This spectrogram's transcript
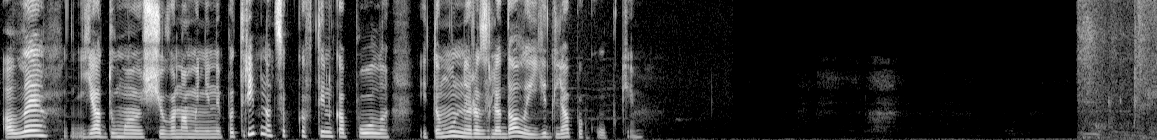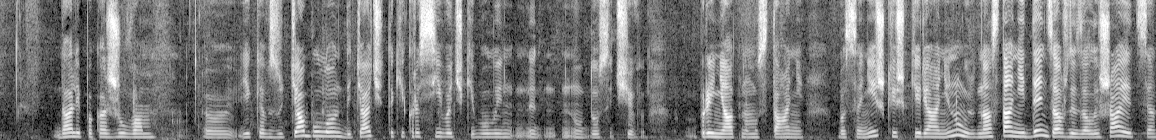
Але я думаю, що вона мені не потрібна, ця ковтинка пола, і тому не розглядала її для покупки. Далі покажу вам, яке взуття було. Дитячі такі красівочки були ну, досить ще в прийнятному стані. Босоніжки шкіряні. Ну, на останній день завжди залишається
